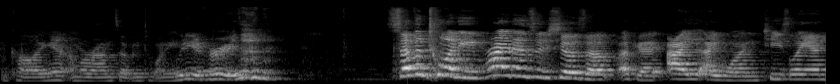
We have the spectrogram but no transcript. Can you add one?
I'm calling it. I'm around seven twenty. We need to hurry then. 720, right as it shows up. Okay, I I won. Cheeseland,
